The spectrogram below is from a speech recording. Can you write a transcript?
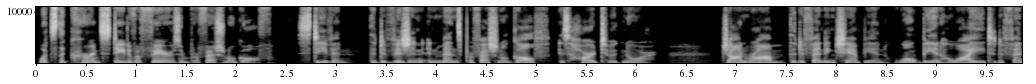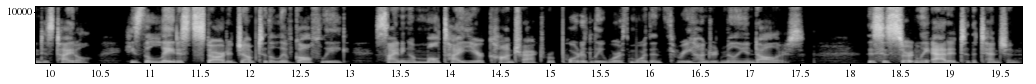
what's the current state of affairs in professional golf? Stephen, the division in men's professional golf is hard to ignore. Jon Rahm, the defending champion, won't be in Hawaii to defend his title. He's the latest star to jump to the LIV Golf League, signing a multi year contract reportedly worth more than $300 million. This has certainly added to the tension.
